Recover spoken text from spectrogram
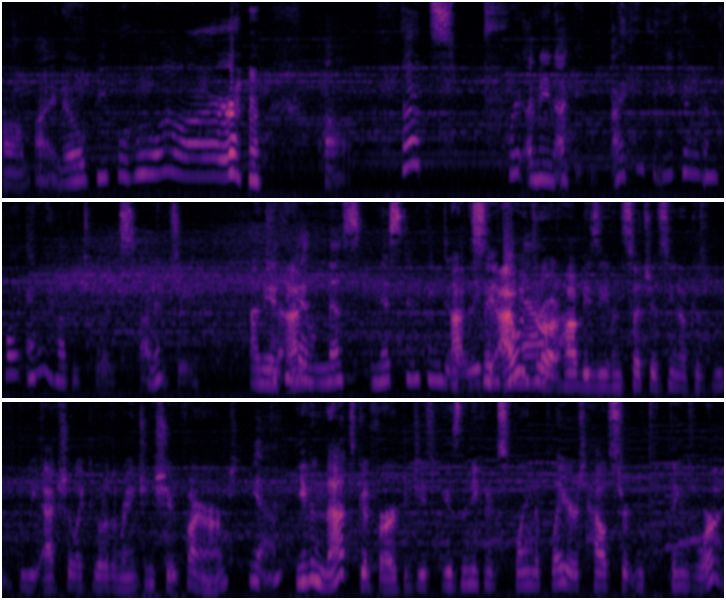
uh, um, I know people who are. uh, that's pretty. I mean, I, I think that you can employ any hobby towards RPG. I Do mean, you think I, I missed missed anything? Did I see, I would throw out? out hobbies even such as you know, because we, we actually like to go to the range and shoot firearms. Yeah, Even that's good for RPGs because then you can explain to players how certain t- things work.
